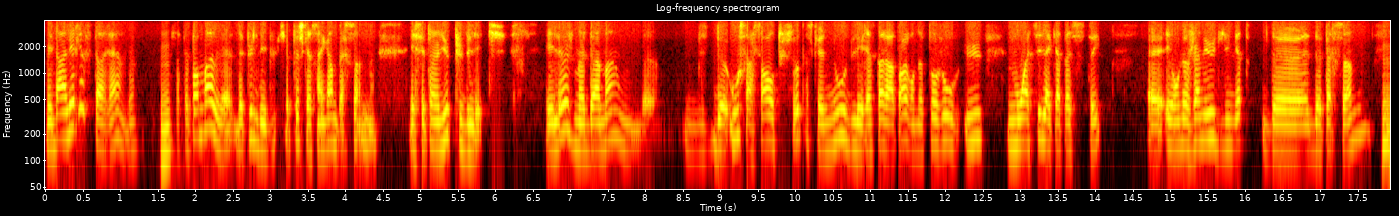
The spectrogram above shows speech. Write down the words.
mais dans les restaurants, hmm. ça fait pas mal euh, depuis le début, il y a plus que 50 personnes, et c'est un lieu public. Et là, je me demande de où ça sort tout ça, parce que nous, les restaurateurs, on a toujours eu moitié de la capacité. Euh, et on n'a jamais eu de limite de, personnes. Hmm.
